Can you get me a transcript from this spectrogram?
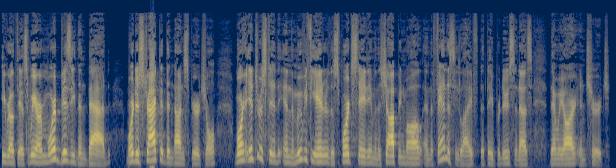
he wrote this We are more busy than bad, more distracted than non spiritual, more interested in the movie theater, the sports stadium, and the shopping mall, and the fantasy life that they produce in us than we are in church.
